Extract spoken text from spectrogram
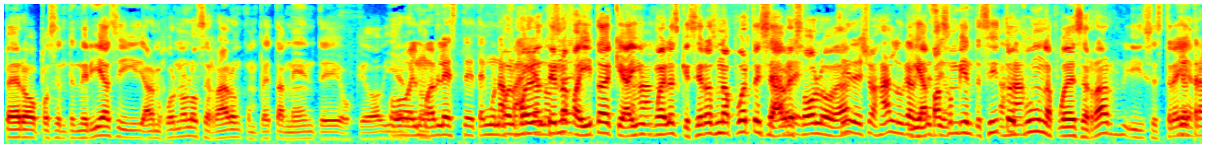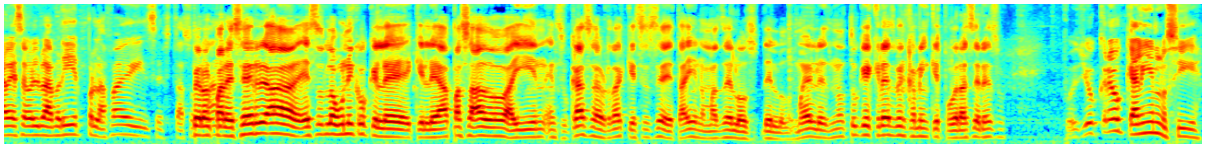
Pero pues entendería si a lo mejor no lo cerraron completamente o quedó abierto. O el mueble este, tengo una O el falla, mueble no tiene sé. una fallita de que hay Ajá. muebles que cierras una puerta y se, abre. solo, ¿verdad? Sí, de hecho, ajá, los y ya pasa un vientecito Ajá. y pum, la puede cerrar y se Y estrella. otra vez se vuelve a abrir por la falla y se está Pero al parecer ah, eso es lo único que le, que le ha pasado ahí en, en su casa, ¿verdad? Que es ese detalle nomás de los, de los muebles, ¿no? ¿Tú qué crees, Benjamín, que podrá hacer eso? Pues yo creo que alguien lo sigue.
